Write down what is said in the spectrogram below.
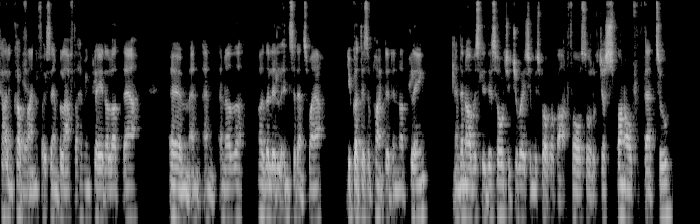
Carling Cup yeah. final, for example, after having played a lot there um, and and and other other little incidents where you got disappointed in not playing, and then obviously this whole situation we spoke about for sort of just spun off of that too.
